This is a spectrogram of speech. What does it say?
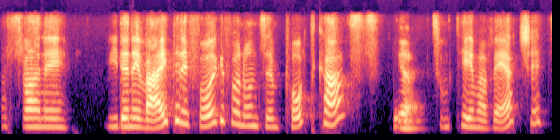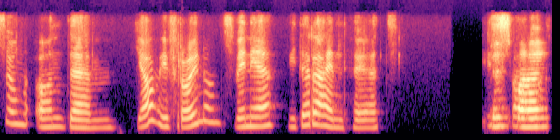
Das war eine, wieder eine weitere Folge von unserem Podcast ja. zum Thema Wertschätzung. Und ähm, ja, wir freuen uns, wenn ihr wieder reinhört. Bis, Bis bald.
